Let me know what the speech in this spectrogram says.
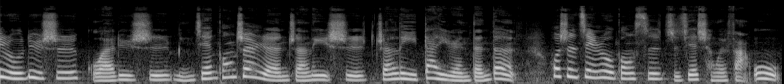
例如律师、国外律师、民间公证人、专利师、专利代理人等等，或是进入公司直接成为法务，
